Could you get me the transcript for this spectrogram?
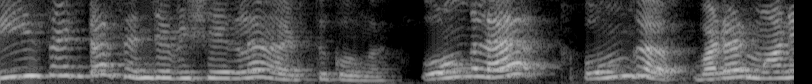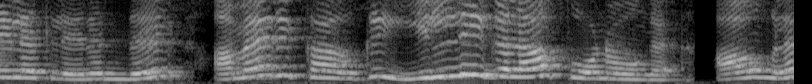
ரீசெண்டா செஞ்ச விஷயங்களை நான் எடுத்துக்கோங்க. உங்களை உங்க வட மாநிலத்துல இருந்து அமெரிக்காவுக்கு இல்லீகலா போனவங்க அவங்கள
